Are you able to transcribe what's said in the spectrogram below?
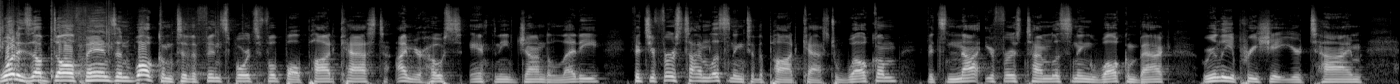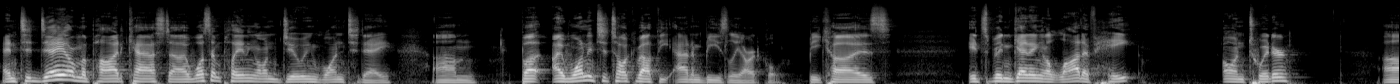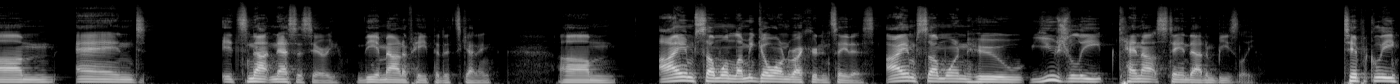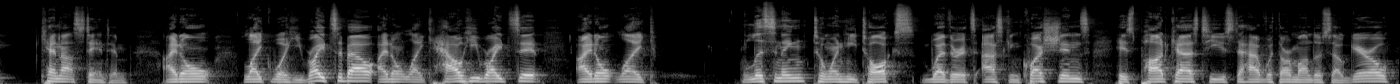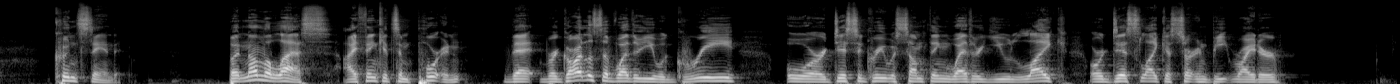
What is up, Doll fans, and welcome to the Fin Sports Football Podcast. I'm your host, Anthony John If it's your first time listening to the podcast, welcome. If it's not your first time listening, welcome back. Really appreciate your time. And today on the podcast, uh, I wasn't planning on doing one today, um, but I wanted to talk about the Adam Beasley article because it's been getting a lot of hate on Twitter. Um, and it's not necessary the amount of hate that it's getting. Um, I am someone, let me go on record and say this. I am someone who usually cannot stand Adam Beasley. Typically, cannot stand him. I don't like what he writes about. I don't like how he writes it. I don't like listening to when he talks, whether it's asking questions, his podcast he used to have with Armando Salguero. Couldn't stand it. But nonetheless, I think it's important that regardless of whether you agree or disagree with something, whether you like or dislike a certain beat writer,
